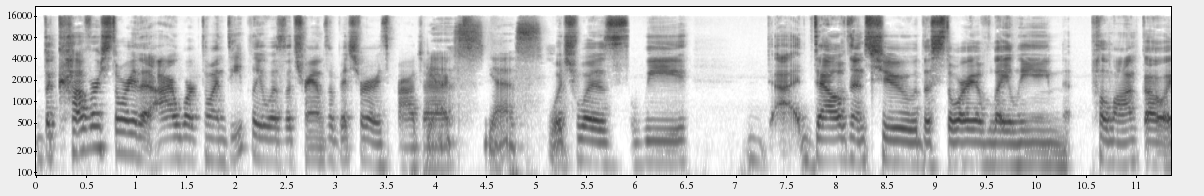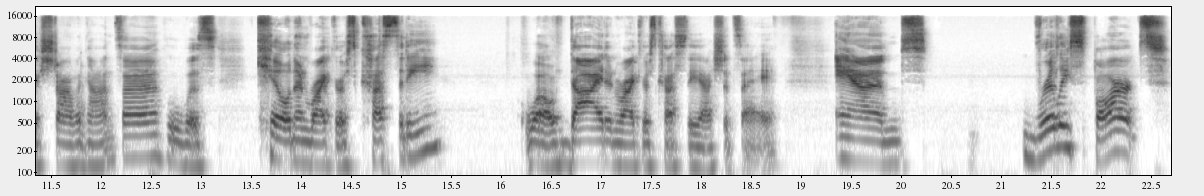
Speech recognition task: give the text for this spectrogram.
the cover story that I worked on deeply was the Trans Obituaries Project Yes. Yes. which was we uh, delved into the story of Layleen Polanco Xtravaganza, who was killed in Rikers custody. Well, died in Rikers custody, I should say. And really sparked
